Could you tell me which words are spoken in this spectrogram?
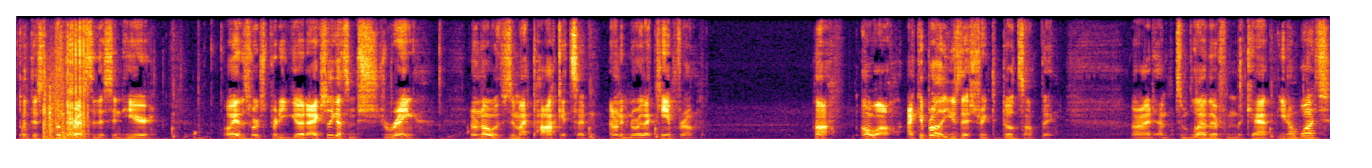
put this, put the rest of this in here. Oh yeah, this works pretty good. I actually got some string. I don't know, if it's in my pockets. I, I don't even know where that came from. Huh. Oh well, I could probably use that string to build something. Alright, um, some leather from the cat. You know what?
